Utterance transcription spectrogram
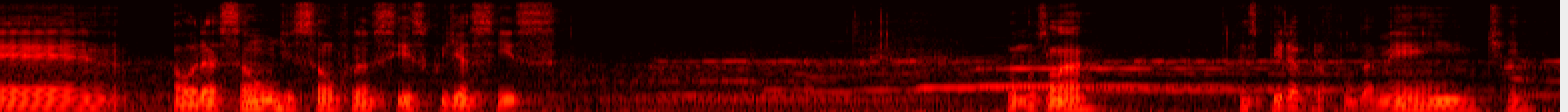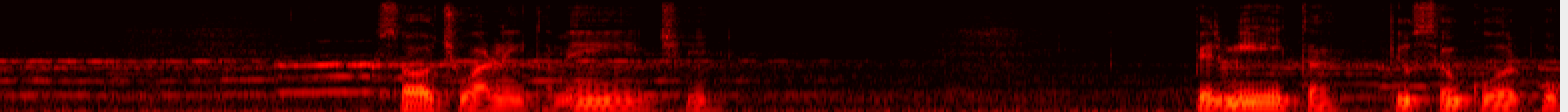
É a oração de São Francisco de Assis. Vamos lá? Respira profundamente. Solte o ar lentamente. Permita que o seu corpo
